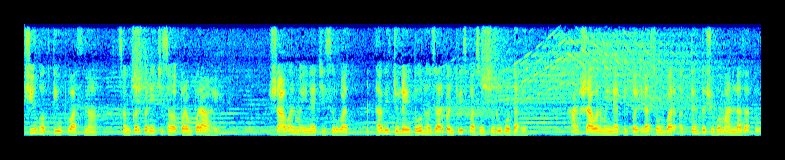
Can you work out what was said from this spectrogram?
शिवभक्ती उपासना संकल्पनेची स परंपरा आहे. श्रावण महिन्याची सुरुवात अठ्ठावीस जुलै दोन हजार पंचवीसपासून सुरू होत आहे. हा श्रावण महिन्यातील पहिला सोमवार अत्यंत शुभ मानला जातो.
